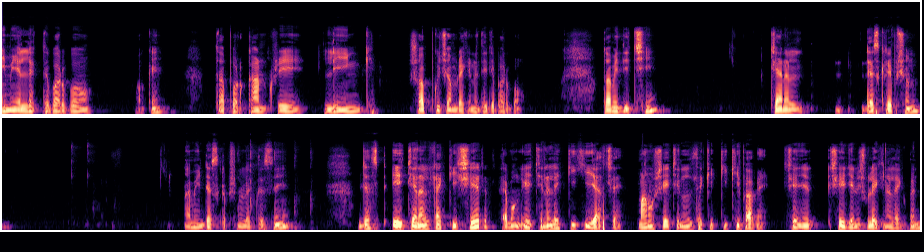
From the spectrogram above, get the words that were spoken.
ইমেল লিখতে পারব ওকে তারপর কান্ট্রি লিঙ্ক সব কিছু আমরা এখানে দিতে পারব। তো আমি দিচ্ছি চ্যানেল ডেসক্রিপশন আমি ডেসক্রিপশন লিখতেছি। জাস্ট এই চ্যানেলটা কিসের এবং এই চ্যানেলে কি কি আছে? মানুষ এই চ্যানেল থেকে কি কি পাবে? সেই সেই জিনিসগুলো এখানে লিখবেন।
